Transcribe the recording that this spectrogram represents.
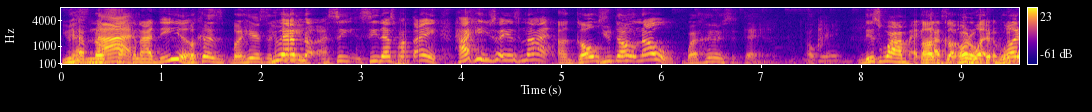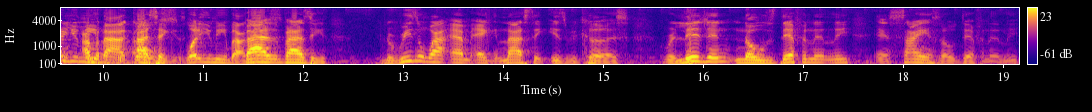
You It's have no not. fucking idea. Because, but here's the you thing. have no. See, see, that's my thing. How can you say it's not? a ghost. You don't know. But here's the thing. Okay. This is why I'm. Agnostic. go- Hold on, what, do you I'm mean gonna- by five ghost? seconds. What do you mean by Five, ghost? five seconds. The reason why I'm agnostic is because religion knows definitely and science knows definitely,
